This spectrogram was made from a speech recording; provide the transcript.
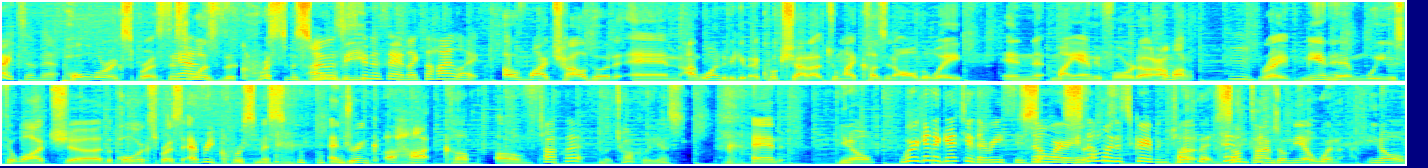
Parts of it. Polar Express. This Yes. was the Christmas movie. I was just gonna say, like the highlight. of my childhood, and I'm going to be giving a quick shout out to my cousin all the way in Miami, Florida, Omar. Right? Me and him, we used to watch uh, the Polar Express every Christmas and drink a hot cup of Chocolate. chocolate, yes. And, you know, We're gonna get you the Reese's. So- Don't worry. so- Someone is craving No, chocolate. sometimes, Omnia, when you know,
